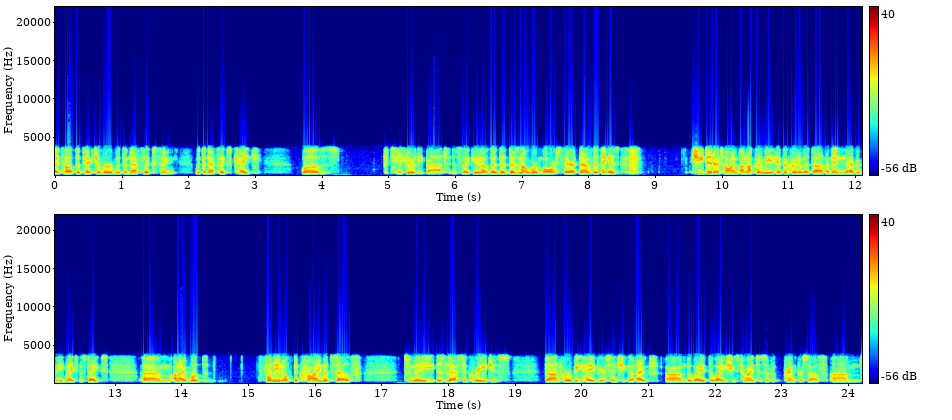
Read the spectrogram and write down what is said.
I thought the picture of her with the Netflix thing, with the Netflix cake, was particularly bad. It's like you know, there, there, there's no remorse there. Now the thing is, she did her time. I'm not going to be a hypocrite about that. I mean, everybody makes mistakes, um, and I would. Funny enough, the crime itself, to me, is less egregious than her behaviour since she got out, and the way the way she's trying to sort of primp herself and.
